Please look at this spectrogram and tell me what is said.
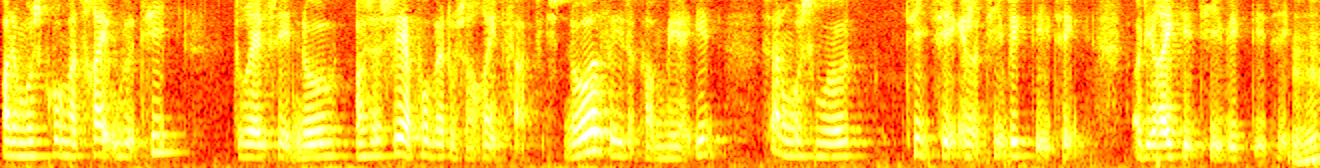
og det måske kun var 3 ud af 10, du reelt set noget, og så ser på, hvad du så rent faktisk nåede, fordi der kom mere ind, så er der måske noget 10 ting, eller 10 vigtige ting, og de rigtige 10 vigtige ting. Mm-hmm.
